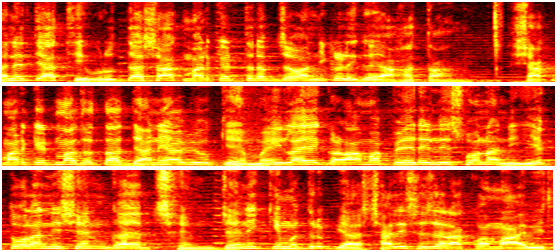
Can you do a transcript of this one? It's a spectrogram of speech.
અને ત્યાંથી વૃદ્ધા શાક માર્કેટ તરફ જવા નીકળી ગયા હતા. શાક માર્કેટમાં જતાં ધ્યાને આવ્યું કે મહિલાએ ગળામાં પહેરેલી સોનાની એક તોલાની શેન ગાયબ છે, જેની કિંમત રૂપિયા ચાલીસ હજાર રાખવામાં આવી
